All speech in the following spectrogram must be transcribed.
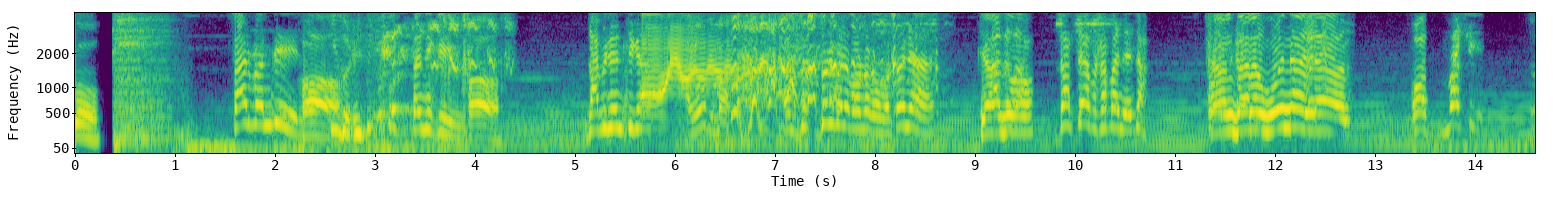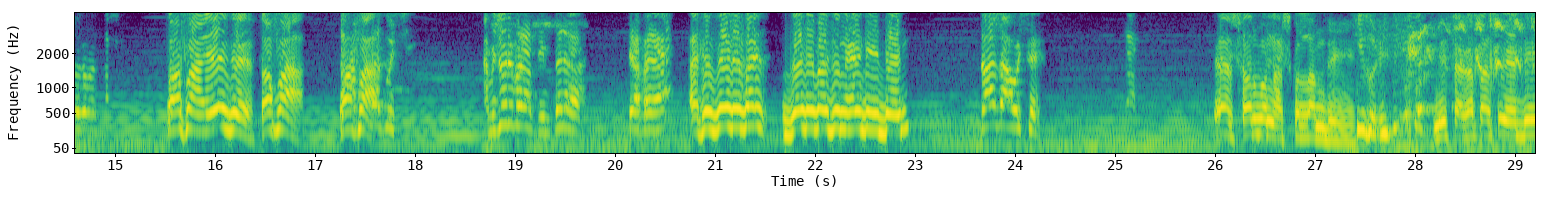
গো। চার বান্ডিল তাই নাকি? যাবি না ঠিক চলি পেলে বন্ধ খবর তাই না? কে গো যাতে পয়সা পাই না যা। হই না ইয়ান। মাসি চাচা এই যে চাচা চাচা। আমি জরি বেড়া দিন তাই না? ভাইয়া। আচ্ছা হেঁটি দেন। যা যা হইছে। এর সর্বনাশ করলাম দেখি মিশা কথা কুয়ে দি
